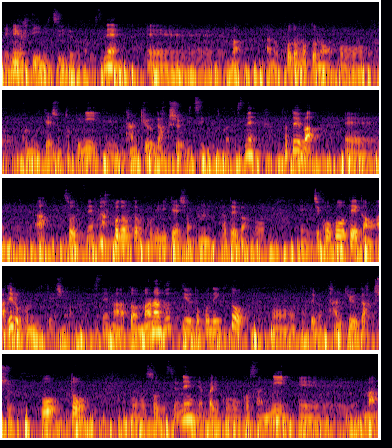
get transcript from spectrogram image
NFT についてとかですね、えーまあ、あの子供とのコミュニケーション特に探究学習についてとかですね。例えば、えー、あそうですね、まあ、子どもとのコミュニケーション、うん、例えばこう、自己肯定感を上げるコミュニケーションですね、まあ、あとは学ぶっていうところでいくと例えば探究学習をどうそうですよね。やっぱりこうお子さんに、えー、まあ、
